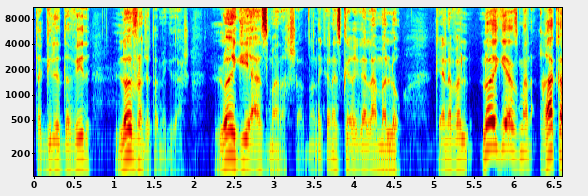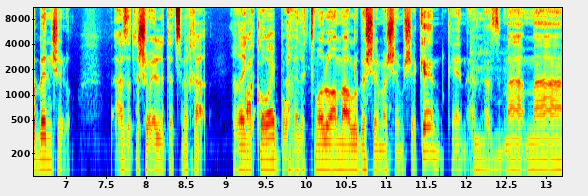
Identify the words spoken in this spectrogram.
תגיד לדוד, לא לבנות את המקדש. לא הגיע הזמן עכשיו. לא ניכנס כרגע למה לא. כן, אבל לא הגיע הזמן, רק הבן שלו. ואז אתה שואל את עצמך, רגע, מה קורה פה? אבל אתמול הוא אמר לו בשם השם שכן, כן? Mm-hmm. אז מה, מה,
